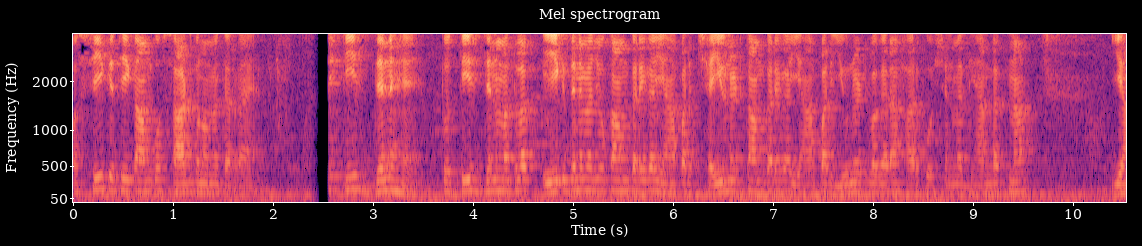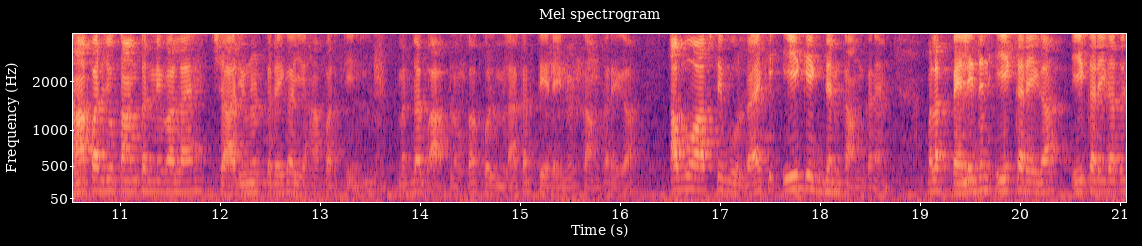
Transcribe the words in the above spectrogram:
और सी किसी काम को साठ दिनों में कर रहा है। तीस दिन है तो तीस दिन मतलब एक दिन में जो काम करेगा, यहाँ पर छह यूनिट काम करेगा, यहाँ पर यूनिट वगैरह हर क्वेश्चन में ध्यान रखना। यहाँ पर जो काम करने वाला है, चार यूनिट करेगा, यहाँ पर तीन यूनिट मतलब आप लोगों का कुल मिलाकर तेरह यूनिट काम करेगा। अब वो आपसे बोल रहा है कि एक एक दिन काम करें। मतलब पहले दिन ए करेगा ए करेगा तो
